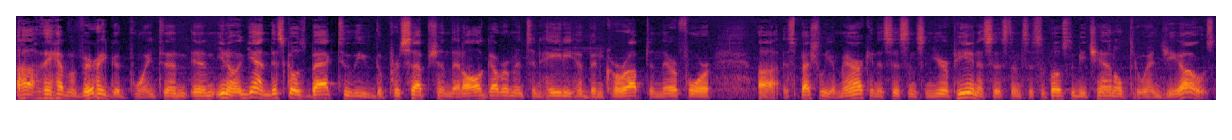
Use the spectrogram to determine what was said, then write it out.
Uh, they have a very good point. And, and, you know, again, this goes back to the, the perception that all governments in Haiti have been corrupt and therefore, uh, especially American assistance and European assistance, is supposed to be channeled through NGOs.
